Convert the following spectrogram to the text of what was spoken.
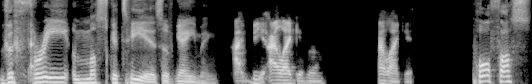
the three musketeers of gaming. I I like it, bro. I like it. Porthos,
